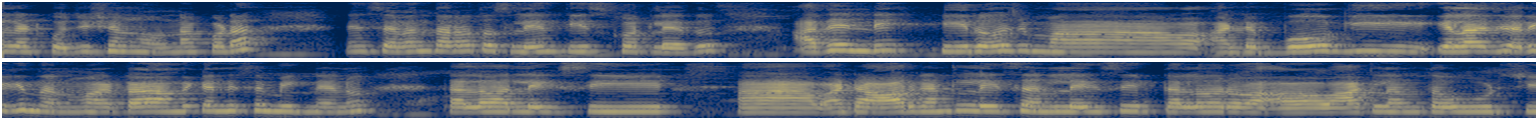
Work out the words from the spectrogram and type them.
ఇలాంటి పొజిషన్లో ఉన్నా కూడా నేను సెవెన్ తర్వాత అసలు ఏం తీసుకోవట్లేదు. అదేండి ఈరోజు మా అంటే భోగి ఇలా జరిగిందనమాట. అందుకనేసి మీకు నేను తెల్లవారు లేచి అంటే ఆరు గంటలు లేచాను. లేచి తెల్లవారు వాకిలంతా ఊడ్చి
